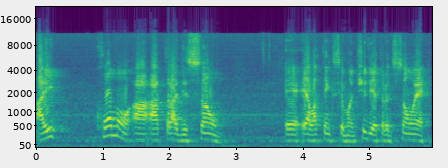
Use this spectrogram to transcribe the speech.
Aí, como a, a tradição é, ela tem que ser mantida e a tradição é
